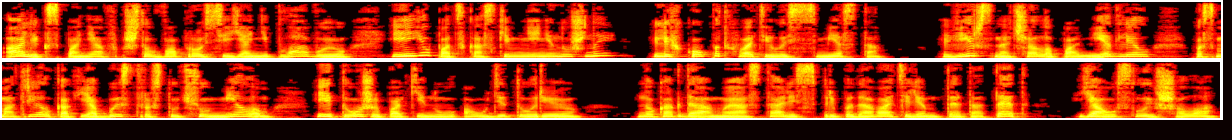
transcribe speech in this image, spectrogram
Алекс, поняв, что в вопросе я не плаваю и ее подсказки мне не нужны, легко подхватилась с места. Вир сначала помедлил, посмотрел, как я быстро стучу мелом, и тоже покинул аудиторию. Но когда мы остались с преподавателем тет-а-тет, -тет, я услышала.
